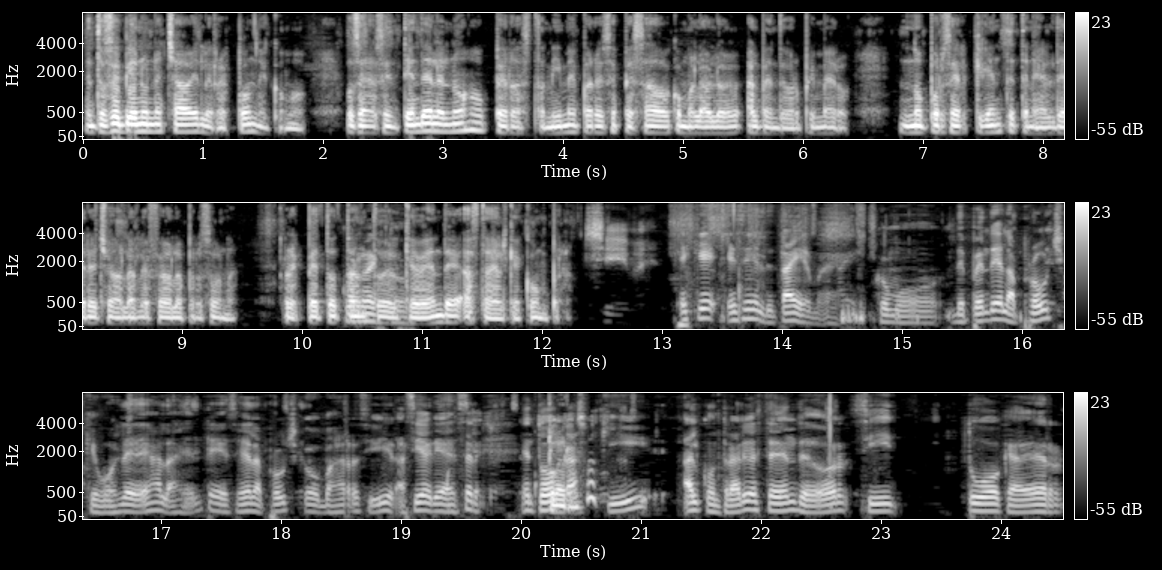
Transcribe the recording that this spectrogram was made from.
Entonces viene una chava y le responde como, o sea, se entiende el enojo, pero hasta a mí me parece pesado como le hablo al vendedor primero. No por ser cliente tenés el derecho de hablarle feo a la persona. Respeto tanto del que vende hasta del que compra. Sí. Es que ese es el detalle, man. Como depende del approach que vos le des a la gente, ese es el approach que vos vas a recibir. Así debería de ser. En todo Claro. caso, aquí, al contrario, este vendedor sí tuvo que haber,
